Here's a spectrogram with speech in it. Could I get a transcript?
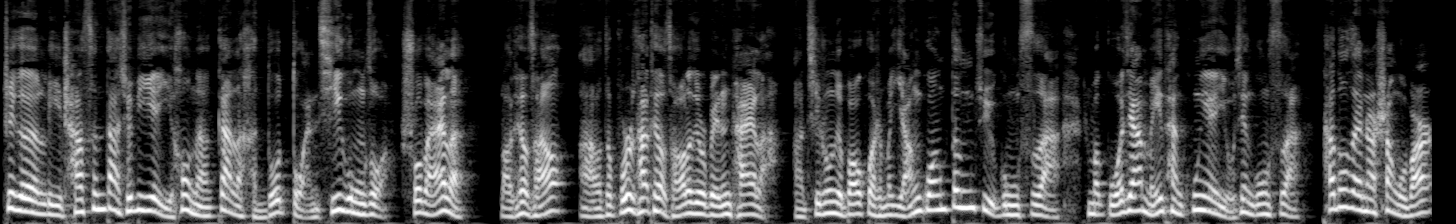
这个理查森大学毕业以后呢，干了很多短期工作，说白了。老跳槽啊，都不是他跳槽了，就是被人开了啊。其中就包括什么阳光灯具公司啊，什么国家煤炭工业有限公司啊，他都在那儿上过班。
